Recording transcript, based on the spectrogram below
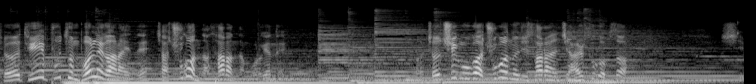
저 뒤에 붙은 벌레가 하나 있네. 자 죽었나? 살았나? 모르겠네. 어, 어, 저 친구가 죽었는지 살았는지 알 수가 없어. 12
